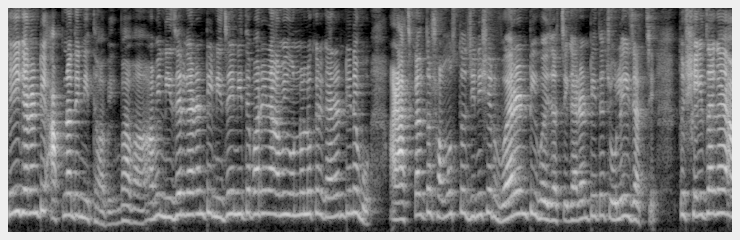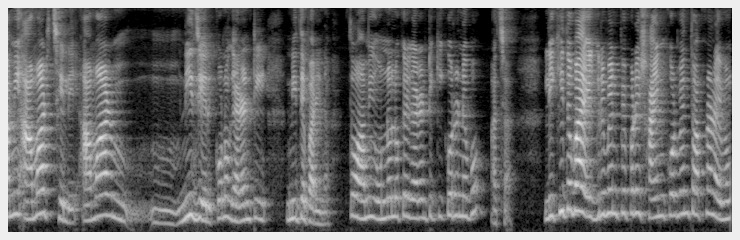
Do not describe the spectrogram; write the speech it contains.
সেই গ্যারান্টি আপনাদের নিতে হবে। বাবা, আমি নিজের গ্যারান্টি নিজেই নিতে পারি না, আমি অন্য লোকের গ্যারান্টি নেব? আর আজকাল তো সমস্ত জিনিসের ওয়ারেন্টি হয়ে যাচ্ছে গ্যারান্টিতে চলেই যাচ্ছে। তো সেই জায়গায় আমি আমার ছেলে, আমার নিজের কোনো গ্যারান্টি নিতে পারি না। তো আমি অন্য লোকের গ্যারান্টি কি করে নেব? আচ্ছা লিখিত বা এগ্রিমেন্ট পেপারে সাইন করবেন তো আপনারা এবং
